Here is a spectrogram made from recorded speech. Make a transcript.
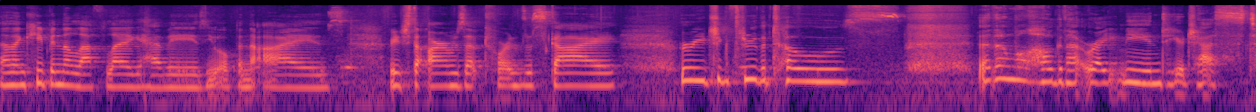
And then keeping the left leg heavy as you open the eyes. Reach the arms up towards the sky, reaching through the toes. And then we'll hug that right knee into your chest,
